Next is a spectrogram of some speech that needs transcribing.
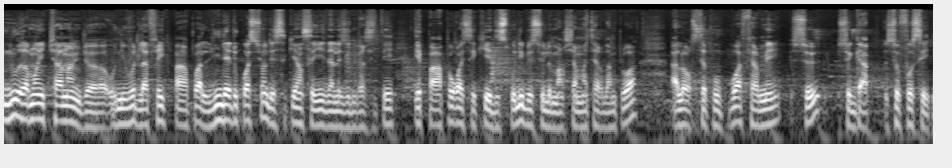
nous avons un challenge euh, au niveau de l'Afrique par rapport à l'inadéquation de ce qui est enseigné dans les universités et par rapport à ce qui est disponible sur le marché en matière d'emploi, alors c'est pour pouvoir fermer ce, ce gap, ce fossé.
